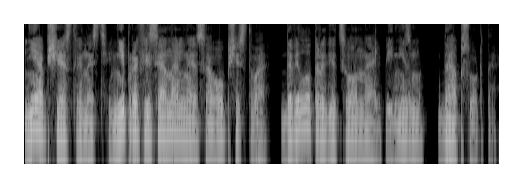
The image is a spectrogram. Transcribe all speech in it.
ни общественность, ни профессиональное сообщество, довело традиционный альпинизм до абсурда.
